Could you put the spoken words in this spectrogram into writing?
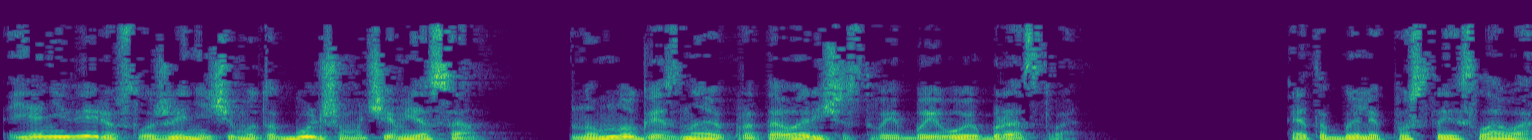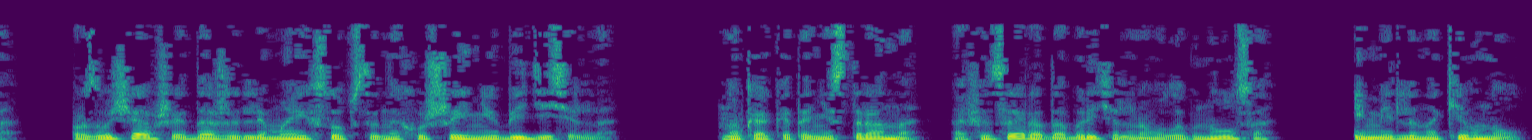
«Я не верю в служение чему-то большему, чем я сам, но многое знаю про товарищество и боевое братство». Это были пустые слова, прозвучавшие даже для моих собственных ушей неубедительно. Но, как это ни странно, офицер одобрительно улыбнулся и медленно кивнул,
